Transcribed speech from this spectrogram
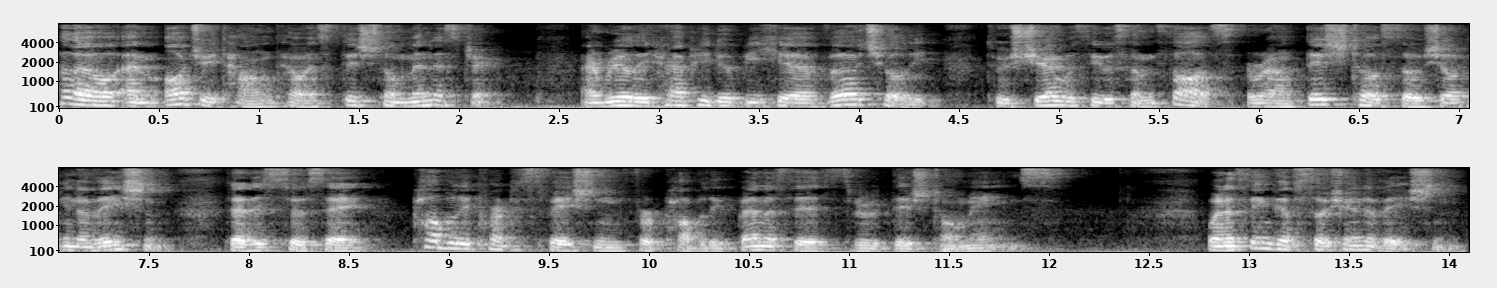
Hello, I'm Audrey Tang, Taiwan's Digital Minister. I'm really happy to be here virtually to share with you some thoughts around digital social innovation, that is to say, public participation for public benefit through digital means. When I think of social innovation,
